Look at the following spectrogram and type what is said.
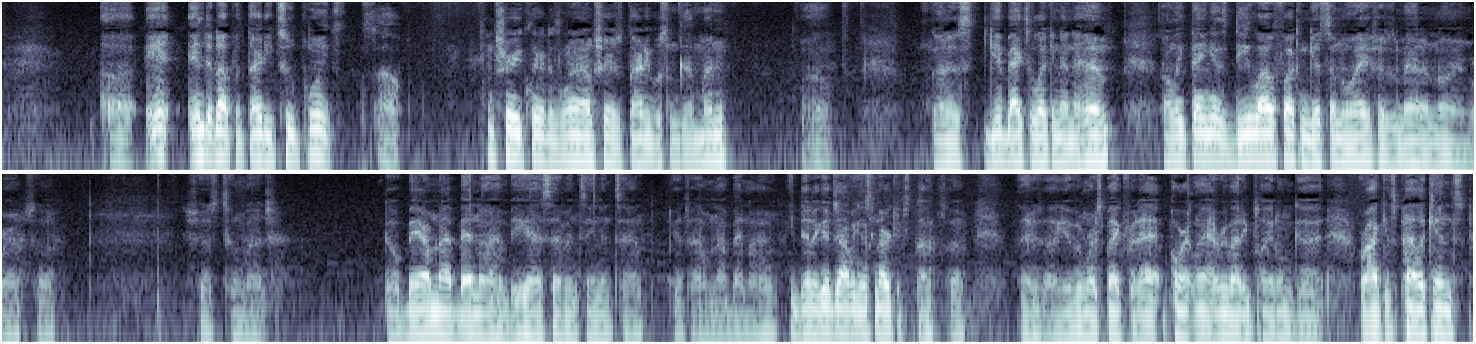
Uh, and ended up with thirty two points, so. I'm sure he cleared his line. I'm sure his 30 was some good money. Well, gonna get back to looking into him. Only thing is, D'Lo fucking gets in the way. Shit is mad annoying, bro. So, it's just too much. Gobert, I'm not betting on him, but he had 17 and 10. Good job. I'm not betting on him. He did a good job against Nurkic, though. So, I give him respect for that. Portland, everybody played him good. Rockets, Pelicans.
